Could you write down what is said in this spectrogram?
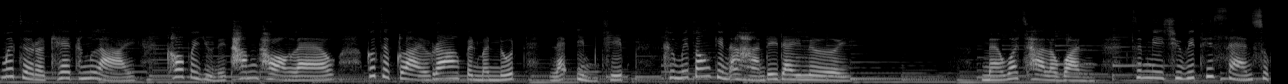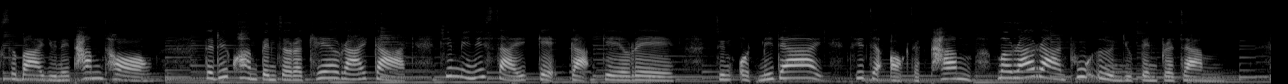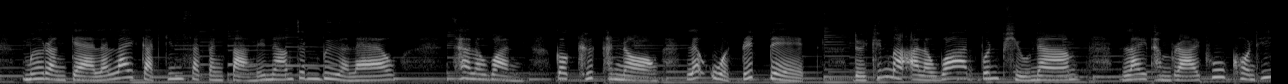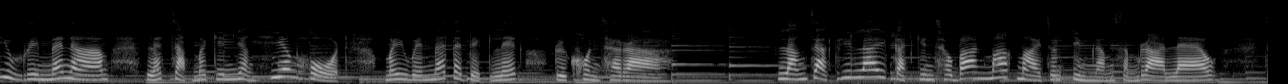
เมื่อจระเข้ทั้งหลายเข้าไปอยู่ในถ้ำทองแล้ว ก็จะกลายร่างเป็นมนุษย์ และอิ่มทิพย์คือไม่ต้องกินอาหารใด ๆ เลย แม้ว่าชาละวันจะมีชีวิตที่แสนสุขสบายอยู่ในถ้ำทอง แต่ด้วยความเป็นจระเข้ร้ายกาจที่มีนิสัยเกะกะเกเร จึงอดไม่ได้ที่จะออกจากถ้ำมาร้ารานผู้อื่นอยู่เป็นประจำ เมื่อรังแกและไล่กัดกินสัตว์ต่างๆ ในน้ำจนเบื่อแล้ว ชาละวันก็คึกขนองและอวดฤทธิเดชโดยขึ้นมาอารวาสบนผิวน้ำ ไล่ทำร้ายผู้คนที่อยู่ริมแม่น้ำและจับมากินอย่างเหี้ยมโหด ไม่เว้นแม้แต่เด็กเล็กหรือคนชรา หลังจากที่ไล่กัดกินชาวบ้านมากมายจนอิ่มหนำสำราญแล้ว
